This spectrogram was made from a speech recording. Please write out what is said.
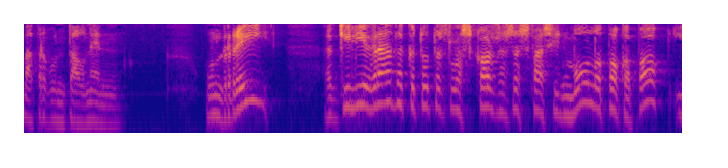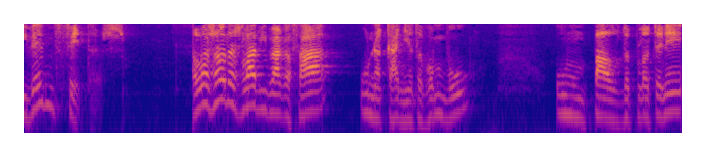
va preguntar el nen. Un rei a qui li agrada que totes les coses es facin molt a poc a poc i ben fetes. Aleshores l'avi va agafar una canya de bambú, un pal de plataner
